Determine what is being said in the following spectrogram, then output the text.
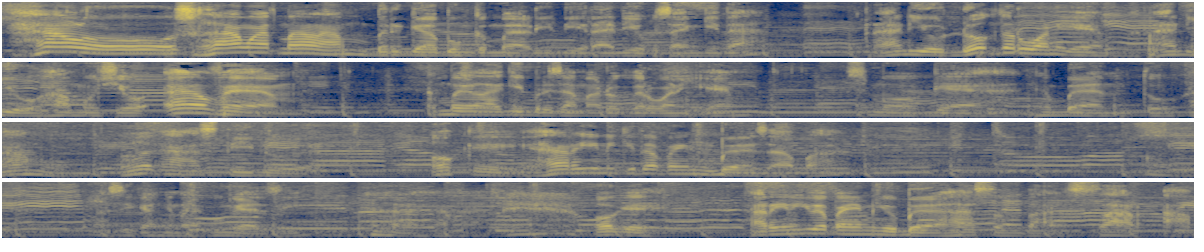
Halo, selamat malam Bergabung kembali di radio pesan kita Radio Dr. One IM Radio Hamusyo FM Kembali lagi bersama Dr. One IM Semoga ngebantu kamu lekas tidur Oke, hari ini kita pengen bahas apa? Oh iya, masih kangen aku gak sih? Oke, hari ini kita pengen ngebahas tentang startup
